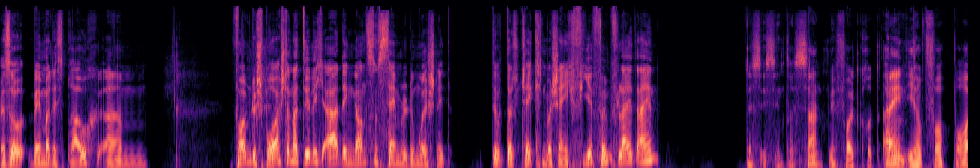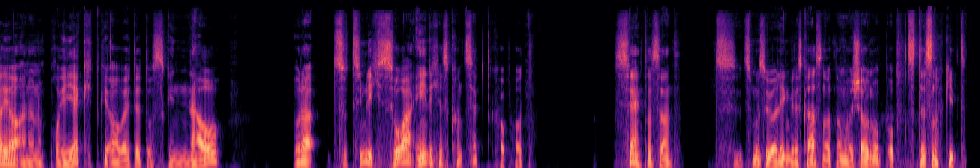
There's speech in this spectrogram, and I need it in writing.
Also, wenn man das braucht, ähm, vor allem du sparst dann natürlich auch den ganzen Semmel. Du musst nicht, du, da checken wahrscheinlich vier, fünf Leute ein. Das ist interessant. Mir fällt gerade ein, ich habe vor ein paar Jahren an einem Projekt gearbeitet, das genau oder so ziemlich so ein ähnliches Konzept gehabt hat. Sehr interessant. Jetzt, jetzt muss ich überlegen, wie das Kassen hat. Nochmal schauen, ob es das noch gibt.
